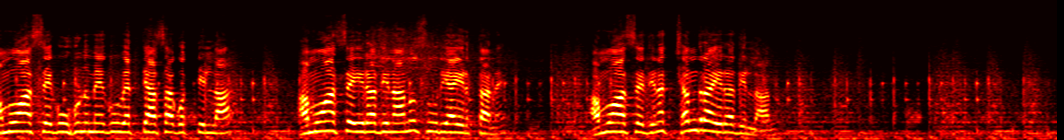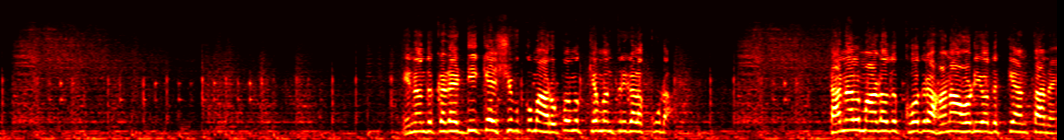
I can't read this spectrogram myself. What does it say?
ಅಮಾವಾಸ್ಯೆಗೂ ಹುಣ್ಮೆಗೂ ವ್ಯತ್ಯಾಸ ಗೊತ್ತಿಲ್ಲ. ಅಮಾವಾಸ್ಯೆ ಇರೋ ದಿನಾನು ಸೂರ್ಯ ಇರ್ತಾನೆ. ಅಮಾವಾಸ್ಯೆ ದಿನ ಚಂದ್ರ ಇರೋದಿಲ್ಲ ಅಂತ. ಇನ್ನೊಂದು ಕಡೆ ಡಿ ಕೆ ಶಿವಕುಮಾರ್ ಉಪಮುಖ್ಯಮಂತ್ರಿಗಳ ಕೂಡ. ಟನಲ್ ಮಾಡೋದಕ್ಕೆ ಹೋದ್ರೆ ಹಣ ಹೊಡೆಯೋದಕ್ಕೆ ಅಂತಾನೆ.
